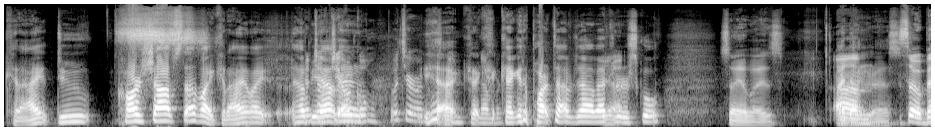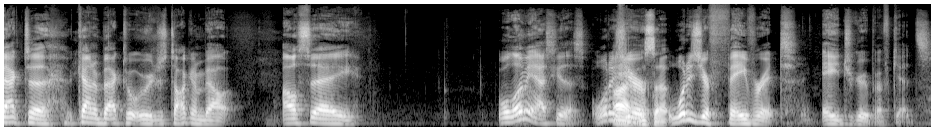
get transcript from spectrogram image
can I do car shop stuff? Like, can I like help you out your there? uncle? What's your Yeah, can, Number? can I get a part time job after Yeah. school? So, anyways, I Um, digress. so back to kind of back to what we were just talking about. I'll say. Well, let me ask you this: What is right, your what is your favorite age group of kids?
